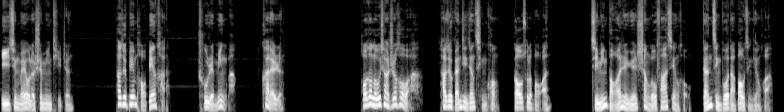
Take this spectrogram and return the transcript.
已经没有了生命体征，他就边跑边喊：“出人命了，快来人！”跑到楼下之后啊，他就赶紧将情况告诉了保安，几名保安人员上楼发现后，赶紧拨打报警电话。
